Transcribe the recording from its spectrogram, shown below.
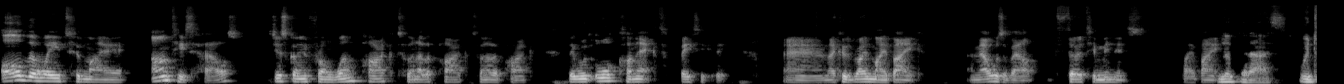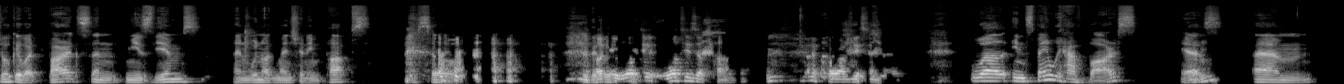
all the way to my auntie's house, just going from one park to another park to another park. They would all connect basically, and I could ride my bike, and that was about thirty minutes by bike. Look at us. We talk about parks and museums, and we're not mentioning pubs. So, okay, what is, what is a pub for our listeners? Well, in Spain we have bars, yes, mm-hmm. um,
